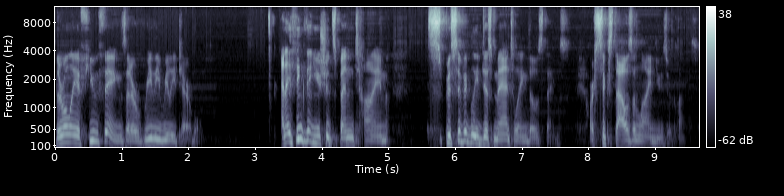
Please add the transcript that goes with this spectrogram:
there are only a few things that are really, really terrible. And I think that you should spend time specifically dismantling those things, our 6,000 line user class.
